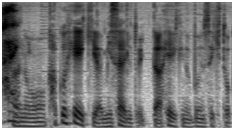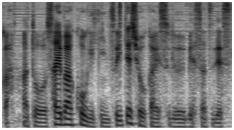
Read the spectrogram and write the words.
はい、あの核兵器やミサイルといった兵器の分析とかあとサイバー攻撃について紹介する別冊です。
